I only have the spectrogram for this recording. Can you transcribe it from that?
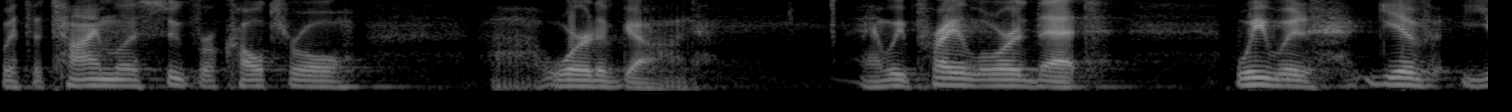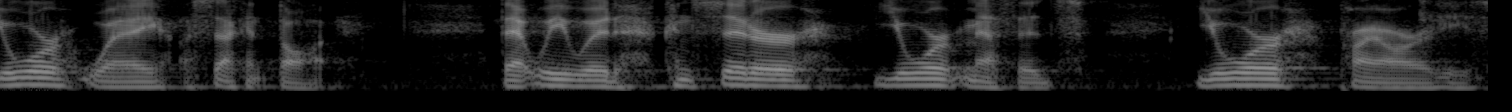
with the timeless, supercultural uh, Word of God. And we pray, Lord, that we would give your way a second thought, that we would consider your methods, your priorities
